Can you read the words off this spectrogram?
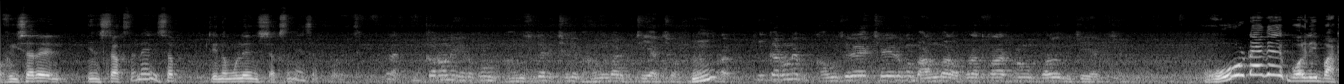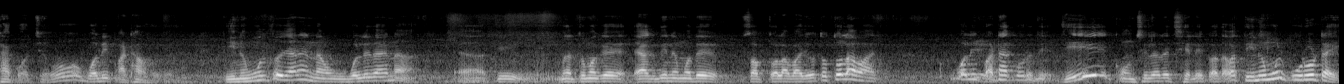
অফিসারের ইনস্ট্রাকশনে এইসব তৃণমূলের ইনস্ট্রাকশনে এসব করেছে। কি কারণে এরকম কাউন্সিলরের ছেলে বারংবার বেঁচে যাচ্ছে? কি কারণে কাউন্সিলরের ছেলে এরকম বারংবার অপরাধ করার সময় পরেও বেঁচে যাচ্ছে? ওটাকে বলি পাঠা করছে ও বলি পাঠা হবে। তৃণমূল তো জানেন না ও বলে দেয় না কি মানে তোমাকে একদিনের মধ্যে সব তোলাবাজ ও তো তোলাবাজ বলি পাঠা করে দিয়ে যে কাউন্সিলরের ছেলে কথা বা তৃণমূল পুরোটাই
